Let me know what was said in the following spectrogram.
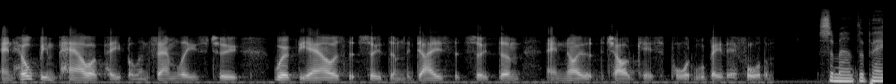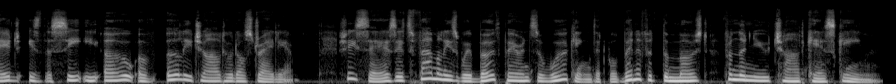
and help empower people and families to work the hours that suit them, the days that suit them, and know that the childcare support will be there for them. Samantha Page is the CEO of Early Childhood Australia. She says it's families where both parents are working that will benefit the most from the new childcare scheme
